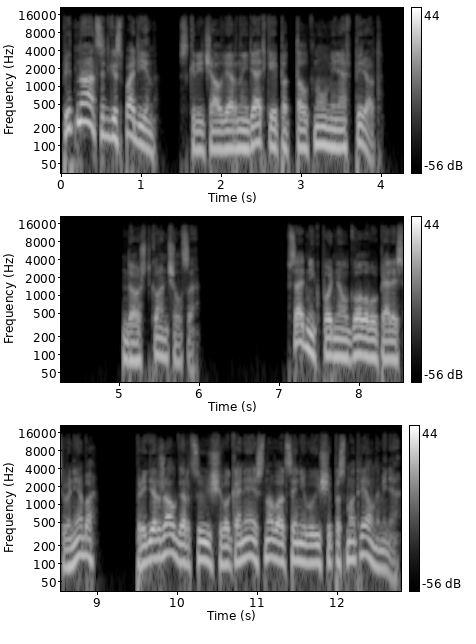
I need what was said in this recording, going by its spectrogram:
«Пятнадцать, господин!» — скричал верный дядька и подтолкнул меня вперед. Дождь кончился. Всадник поднял голову, пялясь в небо, придержал горцующего коня и снова оценивающе посмотрел на меня.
